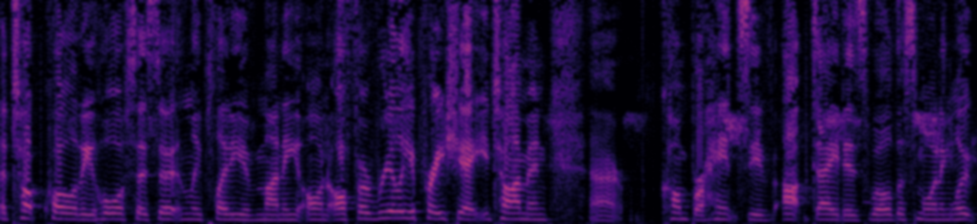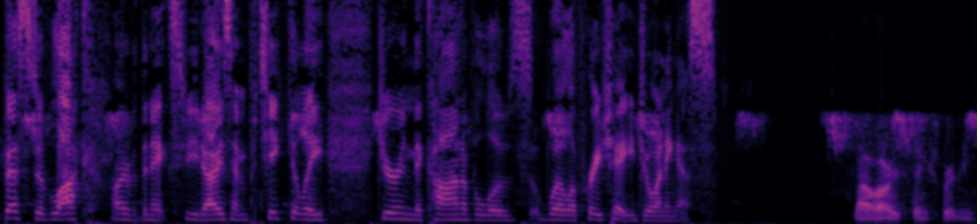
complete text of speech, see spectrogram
a top quality horse, there's certainly plenty of money on offer. Really appreciate your time and uh, comprehensive update as well this morning, Luke. Best of luck over the next few days and particularly during the carnival as well. Appreciate you joining us. No worries. Thanks, Brittany.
